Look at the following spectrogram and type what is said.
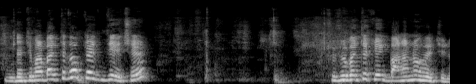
জেঠিমার বাড়ি থেকেও কেক দিয়েছে? শ্বশুর বাড়িতে কেক বানানো হয়েছিল।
